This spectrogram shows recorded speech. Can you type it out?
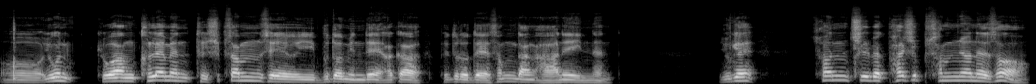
어 이건 교황 클레멘트 13세의 무덤인데 아까 베드로대 성당 안에 있는 이게 1783년에서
